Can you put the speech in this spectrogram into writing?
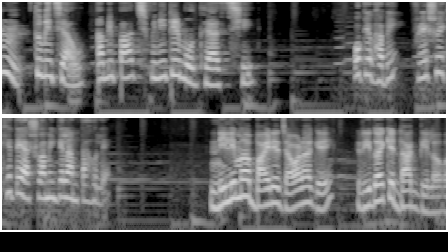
হুম তুমি যাও আমি পাঁচ মিনিটের মধ্যে আসছি। ওকে ভাবি ফ্রেশ হয়ে খেতে আসো আমি গেলাম তাহলে। নীলিমা বাইরে যাওয়ার আগে হৃদয়কে ডাক দিল।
